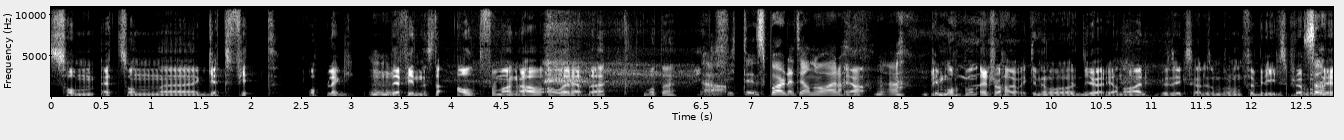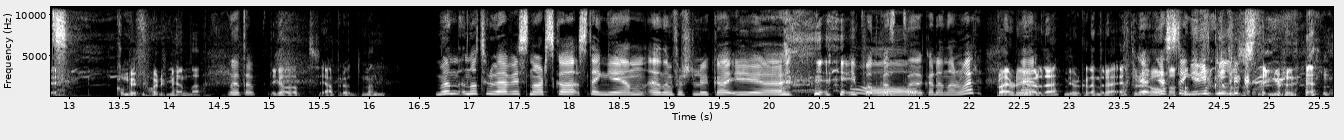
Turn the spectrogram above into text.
som et sånn uh, get fit-opplegg. Det finnes det altfor mange av allerede. på en måte. ja, fytti, spar det til januar, da. Ja, vi må, Ellers har vi ikke noe å gjøre i januar. Hvis vi ikke skal liksom sånn febrilsk prøve å bli, komme i form igjen. da. Nettopp. Ikke at jeg har prøvd, men Men nå tror jeg vi snart skal stenge igjen eh, den første luka i, uh, i podkastkalenderen vår. Pleier du å gjøre det? Julekalendere? Etter du har jeg stenger av luka, så stenger du den.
